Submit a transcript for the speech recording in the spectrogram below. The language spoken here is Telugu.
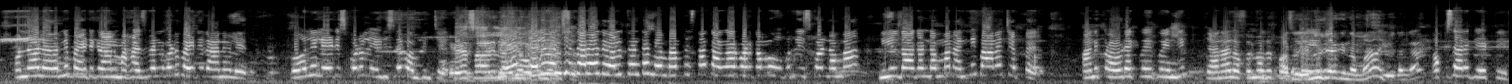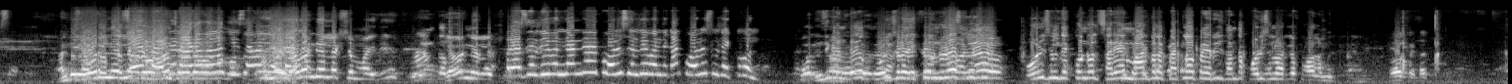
ఉన్న వాళ్ళు ఎవరిని బయటకు రాను మా హస్బెండ్ కూడా బయటకు రానివ్వలేదు. ఓన్లీ లేడీస్ కూడా లేడీస్ నే పంపించారు. తెలివి వచ్చిన తర్వాత వెళ్తుంటే మేము పంపిస్తాం కంగారు పడకమ్మ ఊపిరి తీసుకోండి అమ్మా నీళ్ళు తాగండి అమ్మా అని అన్ని బాగానే చెప్పారు. కానీ క్రౌడ్ ఎక్కువైపోయింది జనాలు ఒకరి మీద ఒకసారి గేట్ తీసారు అంటే ఎవరి నిర్లక్ష్యం? ఇది? ఎవరి ప్రజలది ఉందండి పోలీసులది ఉంది కానీ పోలీసులది ఎక్కువ ఉంది. ఎందుకంటే పోలీసులు ఎక్కువ పోలీసులు ఎక్కువ ఉన్న వాళ్ళు సరైన మార్గంలో పెట్టలేకపోయారు ఇదంతా పోలీసుల వరకే ప్రాబ్లం ఇది ఓకే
